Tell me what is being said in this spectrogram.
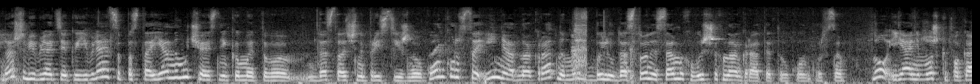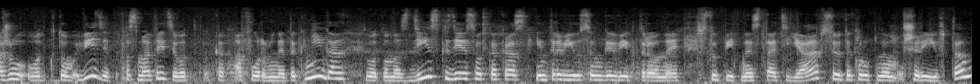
Наша библиотека является постоянным участником этого достаточно престижного конкурса, и неоднократно мы были удостоены самых высших наград этого конкурса. Но я немножко покажу, вот кто видит, посмотрите, вот как оформлена эта книга. Вот у нас диск здесь, вот как раз интервью с Ингой Викторовной, вступительная статья, все это крупным шрифтом,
